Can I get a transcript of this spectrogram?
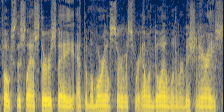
folks this last Thursday at the memorial service for Ellen Doyle, one of our missionaries,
